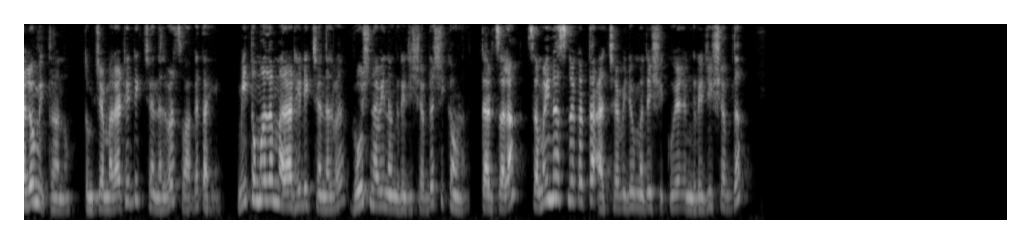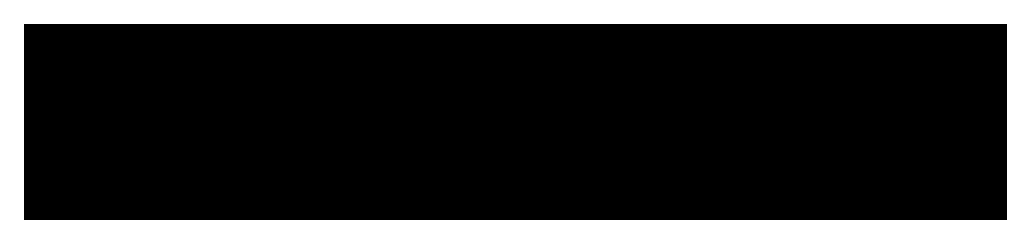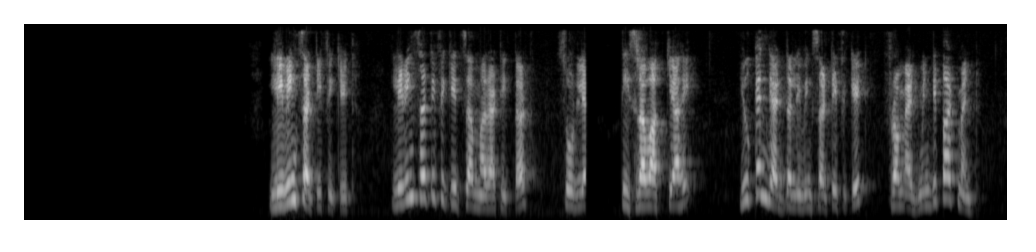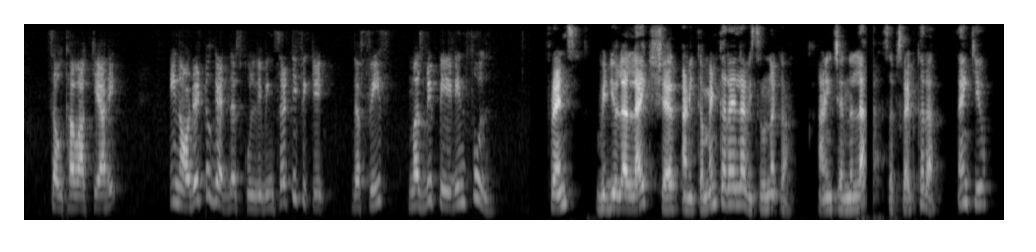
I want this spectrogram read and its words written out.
Hello मित्रांनो तुमच्या Marathi Dick चॅनलवर स्वागत आहे. मी तुम्हाला मराठी डिक चॅनलवर रोज नवीन अंग्रेजी शब्द शिकवणार. तर चला समय नसण्याकरता आजच्या व्हिडिओमध्ये शिकूया इंग्रजी शब्द. Leaving certificate. लिव्हिंग सर्टिफिकेटचा मराठी अर्थ सोडल्या. तिसरा वाक्य आहे. You can get the leaving certificate from admin department चौथा वाक्य आहे. In order to get the school leaving certificate the fees must be paid in full friends व्हिडिओला लाईक शेअर आणि कमेंट करायला विसरू नका. आणि चॅनलला सबस्क्राईब करा. थँक्यू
